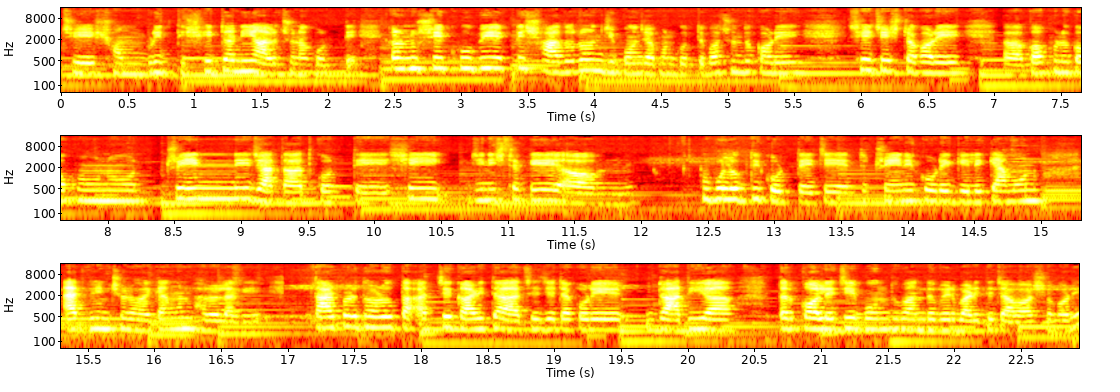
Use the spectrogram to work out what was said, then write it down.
যে সমৃদ্ধি সেটা নিয়ে আলোচনা করতে। কারণ সে খুবই একটি সাধারণ জীবনযাপন করতে পছন্দ করে। সে চেষ্টা করে কখনো কখনো ট্রেনে যাতায়াত করতে। সেই জিনিসটাকে উপলব্ধি করতে যে ট্রেনে করে গেলে কেমন অ্যাডভেঞ্চার হয়, কেমন ভালো লাগে। তারপরে ধরো তার যে গাড়িটা আছে, যেটা করে দাদিয়া তার কলেজে বন্ধু বান্ধবের বাড়িতে যাওয়া আসা করে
